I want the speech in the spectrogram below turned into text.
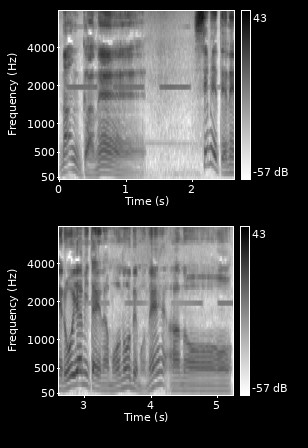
なんかね、せめてね、牢屋みたいなものでもね、あの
